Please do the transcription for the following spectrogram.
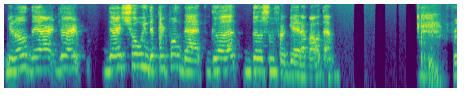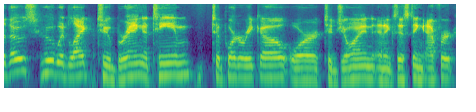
You know, they are they are they are showing the people that God doesn't forget about them. For those who would like to bring a team to Puerto Rico or to join an existing effort,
